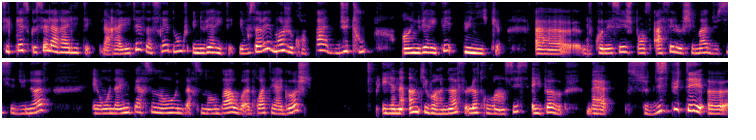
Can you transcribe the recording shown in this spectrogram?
c'est qu'est-ce que c'est la réalité? La réalité, ça serait donc une vérité. Et vous savez, moi, je ne crois pas du tout en une vérité unique. Euh, vous connaissez, je pense, assez le schéma du 6 et du 9, et on a une personne en haut, une personne en bas, ou à droite et à gauche. Et il y en a un qui voit un 9, l'autre voit un 6, et ils peuvent bah, se disputer, euh,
